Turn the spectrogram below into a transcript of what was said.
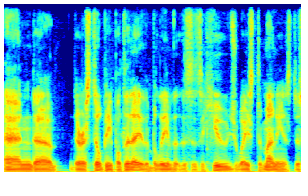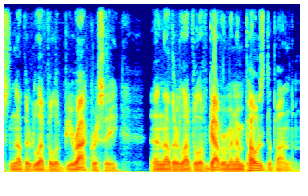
And uh, there are still people today that believe that this is a huge waste of money. It's just another level of bureaucracy, another level of government imposed upon them.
